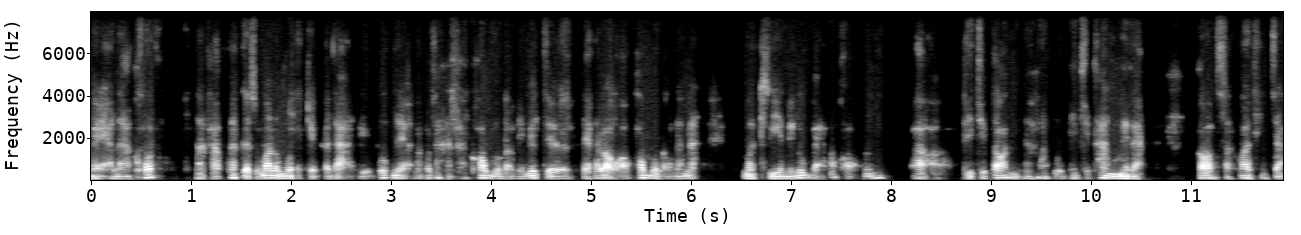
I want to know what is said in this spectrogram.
ในอนาคตนะครับ ถ้าเกิดสมมติว่าเราโมวแต่เก็บกระดาษอยู่ปุ๊บเนี่ยเราก็จะหาข้อมูลเหล่านี้ไม่เจอ แต่ถ้าเราเอาข้อมูลเหล่านั้นนะมาเขียนในรูปแบบของดิจิตอลนะครับหรือดิจิทัลนี่แหละ ก็สามารถที่จะ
